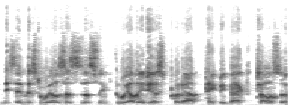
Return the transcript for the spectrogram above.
and they said, Mr. Wills, this is Asleep at the Wheel. They just put out Take Me Back to Tulsa.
